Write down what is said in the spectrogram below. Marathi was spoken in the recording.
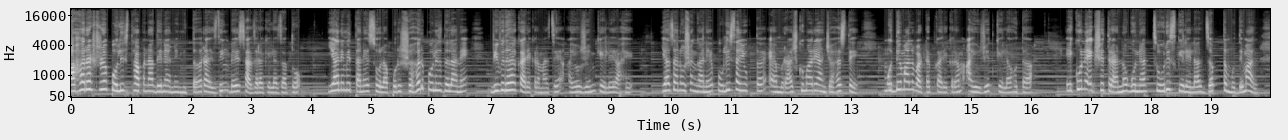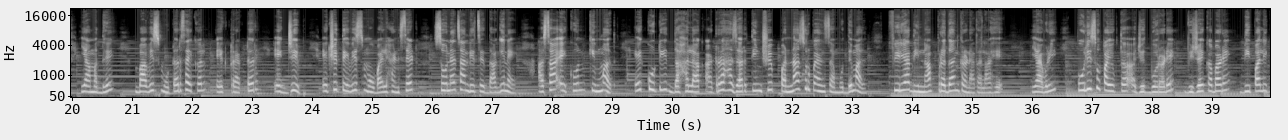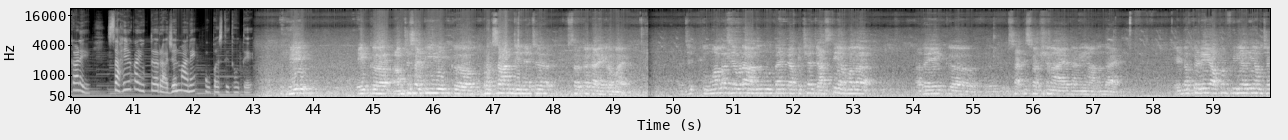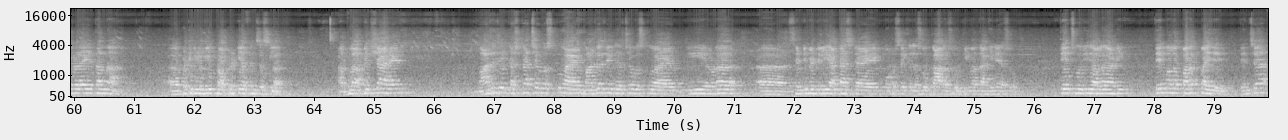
महाराष्ट्र पोलीस स्थापना दिनानिमित्त रायझिंग डे साजरा केला जातो. या निमित्ताने सोलापूर शहर पोलीस दलाने विविध कार्यक्रमाचे आयोजन केले आहे. याच अनुषंगाने पोलीस आयुक्त एम राजकुमार यांच्या हस्ते मुद्देमाल वाटप कार्यक्रम आयोजित केला होता. एकूण एकशे त्र्याण्णव गुन्ह्यात चोरीस गेलेला जप्त मुद्देमाल यामध्ये बावीस मोटरसायकल एक ट्रॅक्टर एक जीप एकशे तेवीस मोबाईल हँडसेट सोन्या चांदीचे दागिने असा एकूण किंमत एक कोटी दहा लाख अठरा हजार तीनशे पन्नास रुपयांचा मुद्देमाल फिर्यादींना प्रदान करण्यात आला आहे. यावेळी पोलीस उपायुक्त अजित बोराडे विजय कबाडे दीपाली काळे सहाय्यक आयुक्त राजन माने उपस्थित होते. हे एक आमच्यासाठी एक प्रोत्साहन देण्याच्या सारखा कार्यक्रम आहे. जे तुम्हाला जेवढा आनंद होत आहे त्यापेक्षा जास्ती आम्हाला आता एक सॅटिस्फॅक्शन आहे आणि आनंद आहे. एंड ऑफ द डे आपण फिर्यादी आमच्याकडे येताना पर्टिक्युलरली प्रॉपर्टी ऑफेन्सेसला आपला अपेक्षा आहे माझं जे कष्टाच्या वस्तू आहे माझं जे घरच्या वस्तू आहे मी एवढं सेंटिमेंटली अटॅच्ड आहे मोटरसायकल असो कार असो किंवा दागिने असो ते चोरी झालं आणि ते मला परत पाहिजे. त्यांच्या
